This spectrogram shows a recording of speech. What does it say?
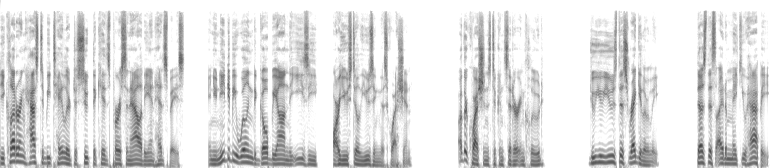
Decluttering has to be tailored to suit the kid's personality and headspace, and you need to be willing to go beyond the easy, are you still using this question? Other questions to consider include Do you use this regularly? Does this item make you happy?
